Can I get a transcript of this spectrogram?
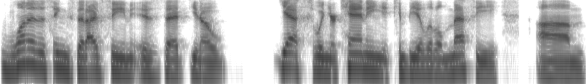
one of the things that I've seen is that you know, yes, when you're canning, it can be a little messy. Um,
